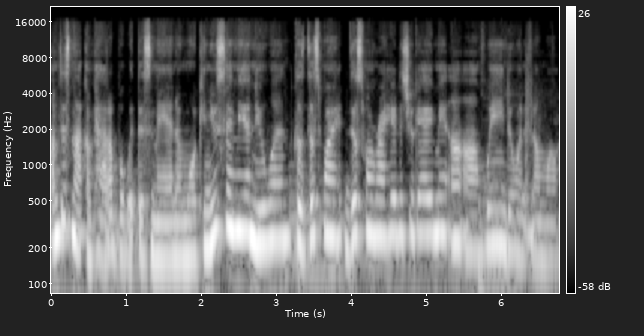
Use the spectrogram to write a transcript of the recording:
I'm just not compatible with this man no more. Can you send me a new one? Because this one, this one right here that you gave me, uh-uh, we ain't doing it no more.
